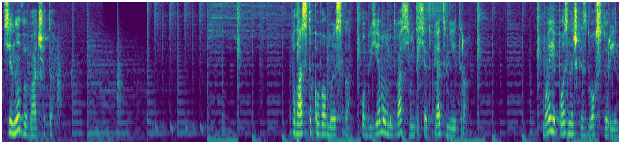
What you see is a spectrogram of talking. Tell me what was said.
Ціну ви бачите. Пластикова миска об'ємом 2,75 літра. Має позначки з двох сторін.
